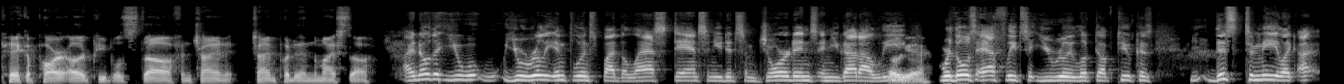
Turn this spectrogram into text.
pick apart other people's stuff and try and try and put it into my stuff. I know that you you were really influenced by the Last Dance, and you did some Jordans, and you got Ali. Oh yeah, Were those athletes that you really looked up to? Because this, to me, like I,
